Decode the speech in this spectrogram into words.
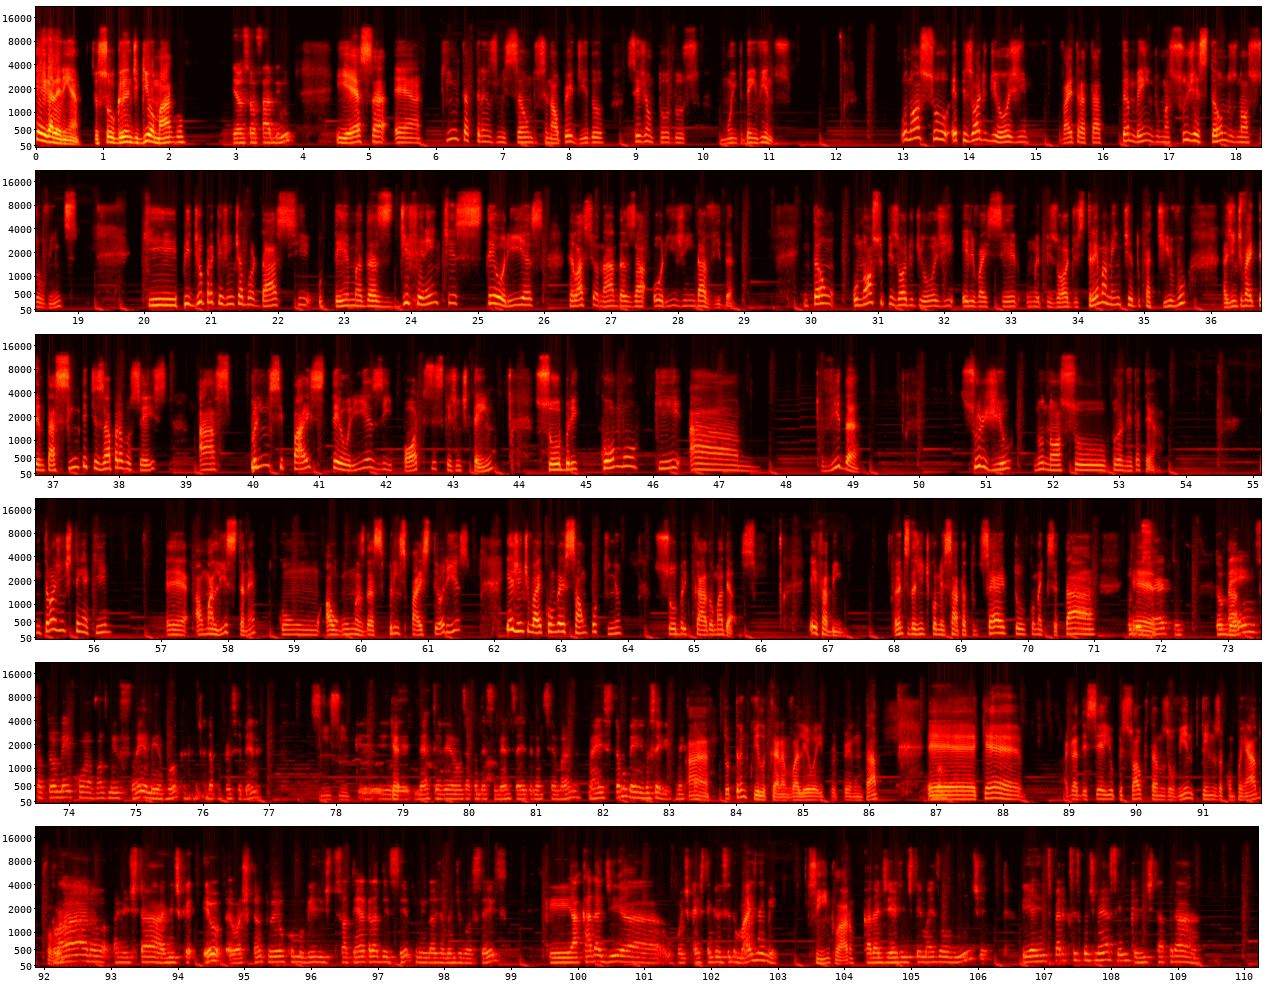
E aí, galerinha? Eu sou o grande Guiomago. Eu sou o Fabinho. E essa é a quinta transmissão do Sinal Perdido. Sejam todos muito bem-vindos. O nosso episódio de hoje vai tratar também de uma sugestão dos nossos ouvintes que pediu para que a gente abordasse o tema das diferentes teorias relacionadas à origem da vida. Então, o nosso episódio de hoje, ele vai ser um episódio extremamente educativo. A gente vai tentar sintetizar para vocês as principais teorias e hipóteses que a gente tem sobre como que a vida surgiu no nosso planeta Terra. Então a gente tem aqui é, uma lista, né, com algumas das principais teorias e a gente vai conversar um pouquinho sobre cada uma delas. E aí, Fabinho? Antes da gente começar, tá tudo certo? Como é que você tá? Tudo é... certo. Tô tá. bem, só tô meio com a voz meio fanha, meio rouca, acho que dá pra perceber, né? Sim, sim. Porque, Quer... né, teve uns acontecimentos aí durante a semana, mas estamos bem. E você, Gui? Como é que ah, tá? tô tranquilo, cara. Valeu aí por perguntar. É, quer agradecer aí o pessoal que está nos ouvindo, que tem nos acompanhado, por favor. Claro, a gente está, a gente eu, eu acho que tanto eu como o Gui, a gente só tem a agradecer pelo engajamento de vocês, que a cada dia o podcast tem crescido mais, né, Gui? Sim, claro. Cada dia a gente tem mais ouvinte e a gente espera que vocês continuem assim, que a gente está para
